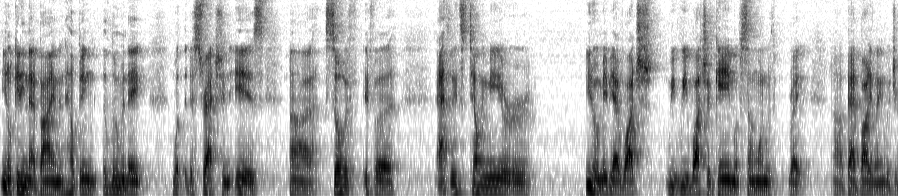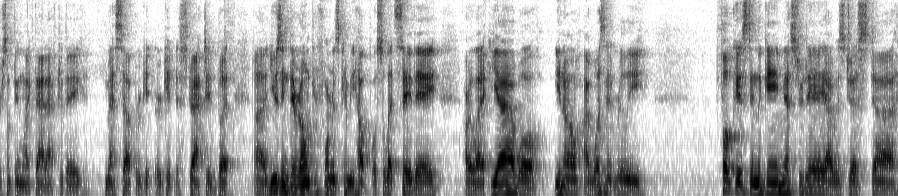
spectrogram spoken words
you know getting that buy-in and helping illuminate what the distraction is. Uh, so if if a athlete's telling me or, or, you know maybe I watch we, we watch a game of someone with right uh, bad body language or something like that after they mess up or get or get distracted, but uh, using their own performance can be helpful. So let's say they are like, yeah, well, you know, I wasn't really focused in the game yesterday. I was just, uh,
